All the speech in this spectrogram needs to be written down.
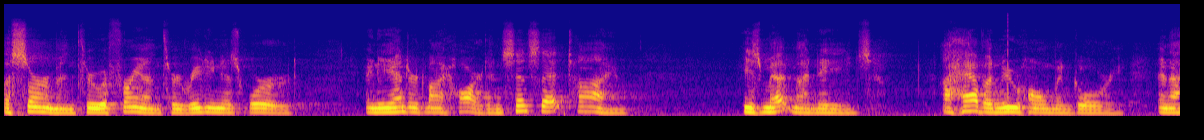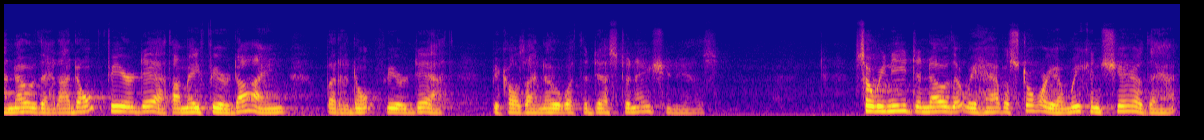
a sermon, through a friend, through reading His Word, and He entered my heart. And since that time, He's met my needs. I have a new home in glory, and I know that. I don't fear death. I may fear dying, but I don't fear death because I know what the destination is. So we need to know that we have a story and we can share that.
